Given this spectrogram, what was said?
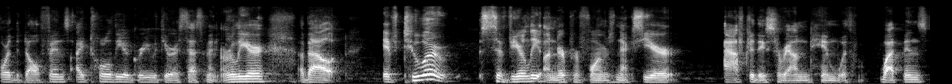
for the Dolphins, I totally agree with your assessment earlier about if Tua severely underperforms next year after they surrounded him with weapons,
